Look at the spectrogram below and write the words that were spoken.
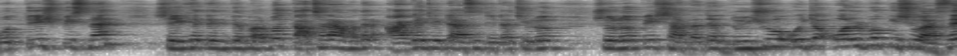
বত্রিশ পিস নেন, সেই ক্ষেত্রে দিতে পারব। তাছাড়া আমাদের আগে যেটা আছে, যেটা ছিল ষোলো পিস সাত হাজার দুইশো, ওইটা অল্প কিছু আছে।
